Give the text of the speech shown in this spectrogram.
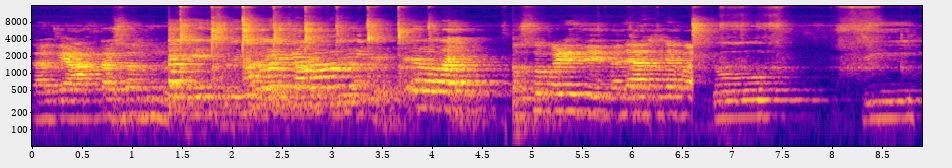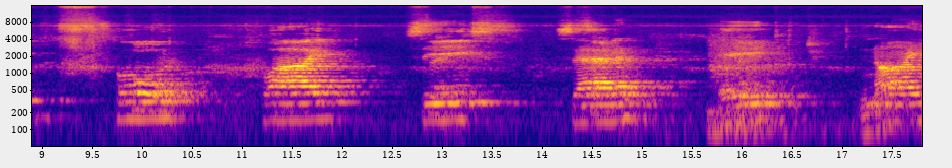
কালকে আটটার সময় তাহলে আর two three four five six seven eight nine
